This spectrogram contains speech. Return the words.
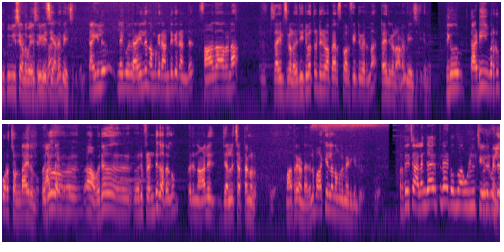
യു പി ബി സി ആണ് യു പി ബി സി ഉപയോഗിച്ചിരിക്കുന്നത് ആണ് ഉപയോഗിച്ചിരിക്കുന്നത്. ടൈലിലേക്ക് ടൈൽ നമുക്ക് രണ്ടുക്ക് രണ്ട് സാധാരണ ടൈൽസുകൾ ഒരു ഇരുപത്തെട്ട് രൂപ പെർ സ്ക്വയർ ഫീറ്റ് വരുന്ന ടൈലുകളാണ് ഉപയോഗിച്ചിരിക്കുന്നത്. തടി ഇവർക്ക് കുറച്ചുണ്ടായിരുന്നു. ഒരു ആ ഒരു ഒരു ഫ്രണ്ട് കഥകും ഒരു നാല് ജനൽ ചട്ടങ്ങളും മാത്രമേ ഉണ്ടായിരുന്നുള്ളൂ. ബാക്കിയെല്ലാം നമ്മൾ മേടിക്കേണ്ടി വരും. പ്രത്യേകിച്ച് അലങ്കാരത്തിനായിട്ടൊന്നും ആ ഉള്ളിൽ ചെയ്തിട്ടില്ല.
